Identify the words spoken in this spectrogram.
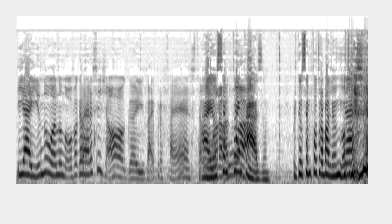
E aí no ano novo a galera se joga e vai pra festa. Ah, eu sempre tô em casa. Porque eu sempre tô trabalhando no outro dia.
